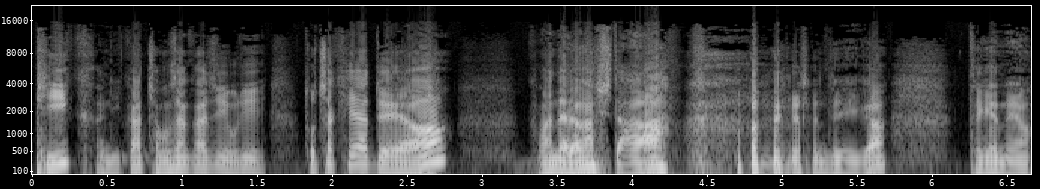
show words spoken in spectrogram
peak 하니까 정상까지 우리 도착해야 돼요. 그만 내려갑시다. 이런 얘기가 되겠네요.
